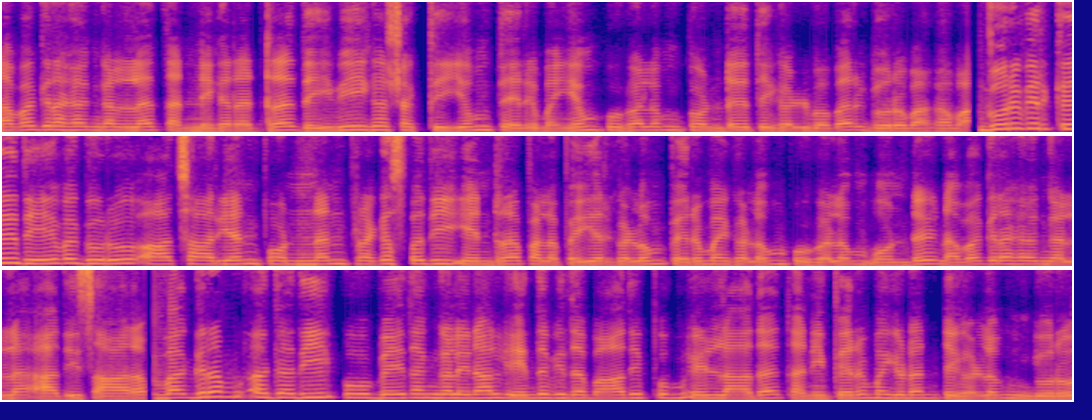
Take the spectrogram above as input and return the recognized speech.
நவகிரகங்கள்ல தன்னிகரற்ற தெய்வீக சக்தியும் பெருமையும் புகழும் கொண்டு திகழ்பவர் குரு பகவான். குருவிற்கு தேவகுரு ஆச்சாரியன் பொன்னன் பிரகஸ்பதி என்ற பல பெயர்களும் பெருமைகளும் புகழும் உண்டு நவகிரகங்கள்ல அதிசாரம். வக்ரம் அகதி பேதங்களினால் எந்தவித பாதிப்பும் இல்லாத தனி பெருமையுடன் திகழும் குரு.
